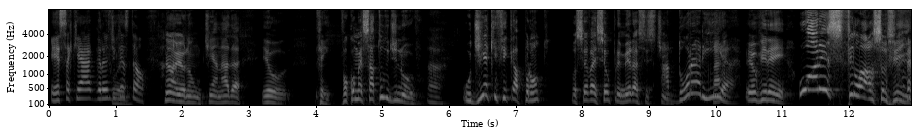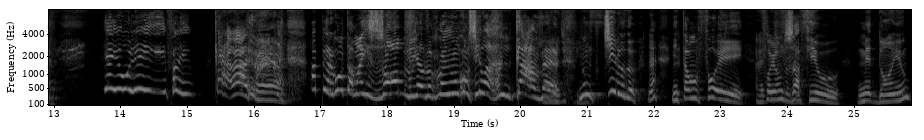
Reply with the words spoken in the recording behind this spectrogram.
Essa que é a grande Foi. questão. Não, eu não tinha nada. Eu. Enfim, vou começar tudo de novo. Ah, O dia que ficar pronto, você vai ser o primeiro a assistir. adoraria. né? Eu virei, What is philosophy? e aí eu olhei e falei, caralho, É. a pergunta mais óbvia do eu não consigo arrancar, velho. É não tiro do. Né? Então foi, É foi um desafio medonho,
